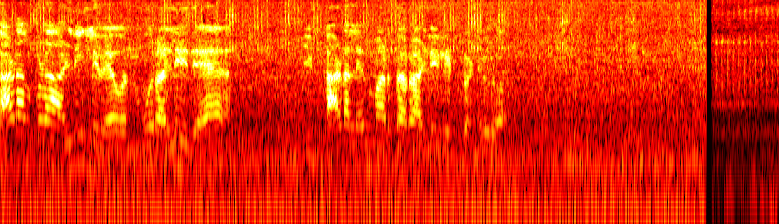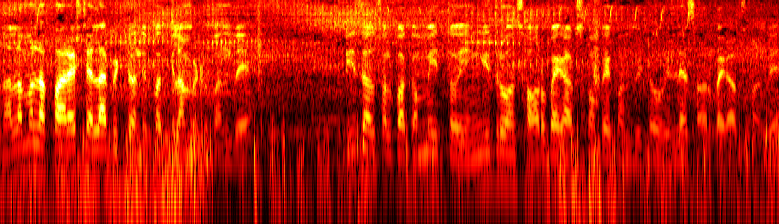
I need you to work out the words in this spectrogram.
ಕಾಡಲ್ಲಿ ಕೂಡ ಹಳ್ಳಿಗಳಿವೆ, ಒಂದು ಮೂರು ಹಳ್ಳಿ ಇದೆ. ಈ ಕಾಡಲ್ಲಿ ಏನು ಮಾಡ್ತಾರೋ ಹಳ್ಳಿಲಿ ಇಟ್ಕೊಂಡು ಇವರು. ನಲ್ಲಮಲ್ಲ ಫಾರೆಸ್ಟ್ ಎಲ್ಲ ಬಿಟ್ಟು ಒಂದು ಇಪ್ಪತ್ತು ಕಿಲೋಮೀಟ್ರ್ ಬಂದ್ವಿ. ಡೀಸೆಲ್ ಸ್ವಲ್ಪ ಕಮ್ಮಿ ಇತ್ತು, ಹೆಂಗಿದ್ರು ಒಂದು ಸಾವಿರ ರೂಪಾಯಿಗೆ ಹಾಕ್ಸ್ಕೊಬೇಕು ಅಂದ್ಬಿಟ್ಟು ಇಲ್ಲೇ ಸಾವಿರ ರೂಪಾಯಿಗೆ ಹಾಕ್ಸ್ಕೊಂಡ್ವಿ.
